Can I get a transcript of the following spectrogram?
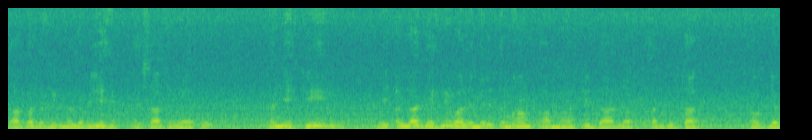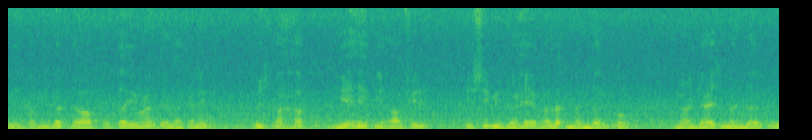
طاقت رکھنے کا مطلب یہ ہے، احساس ہو رہا تو یعنی کہ اللہ دیکھنے والے میرے تمام اعمال کردار رفتار گفتار اور جب اس حقیقت کا آپ پختہ ایمان پیدا کریں، تو اس کا حق یہ ہے کہ آپ پھر کسی بھی جو ہے غلط منظر کو، ناجائز منظر کو،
